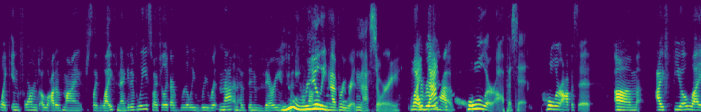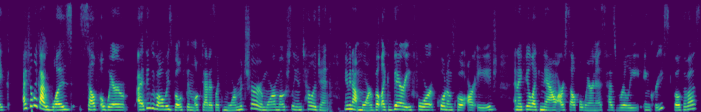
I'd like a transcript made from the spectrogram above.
like informed a lot of my just like life negatively. So I feel like I've really rewritten that and have been very You really have rewritten that story. Like I really that's have. polar opposite polar opposite. Um, I feel like I feel like I was self-aware. I think we've always both been looked at as like more mature, more emotionally intelligent. Maybe not more, but like very for quote unquote our age. And I feel like now our self-awareness has really increased, both of us.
